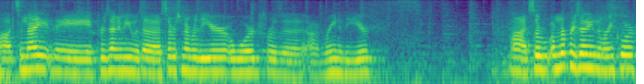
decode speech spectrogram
Uh, tonight they presented me with a Service Member of the Year award for the uh, Marine of the Year. Uh, so I'm representing the Marine Corps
